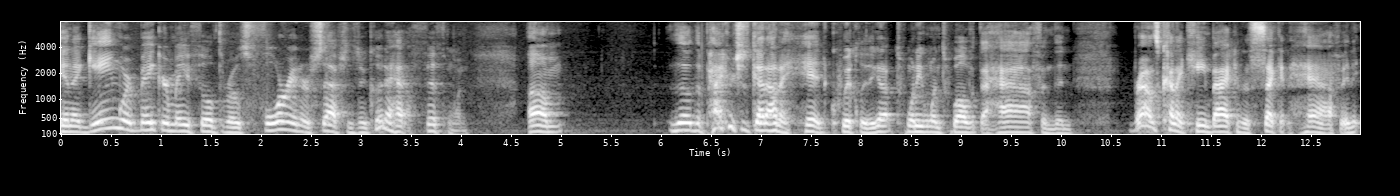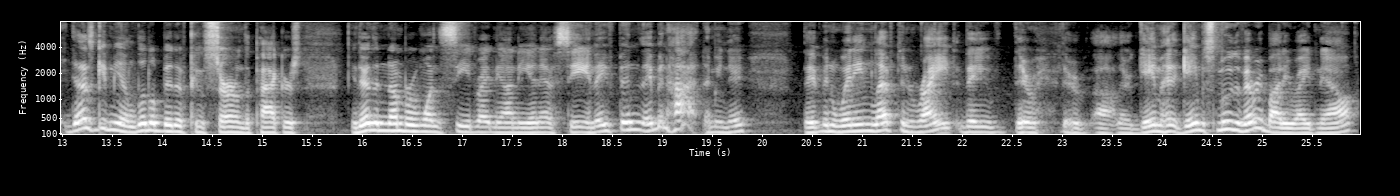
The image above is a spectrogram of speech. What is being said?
in a game where Baker Mayfield throws four interceptions and could have had a fifth one. Um, the, the Packers just got out ahead quickly. They got up 21 12 at the half, and then Browns kind of came back in the second half. And it does give me a little bit of concern on the Packers. They're the number one seed right now in the NFC, and they've been they've been hot. I mean, they they've been winning left and right. They they're they're uh, they're game game smooth of everybody right now,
